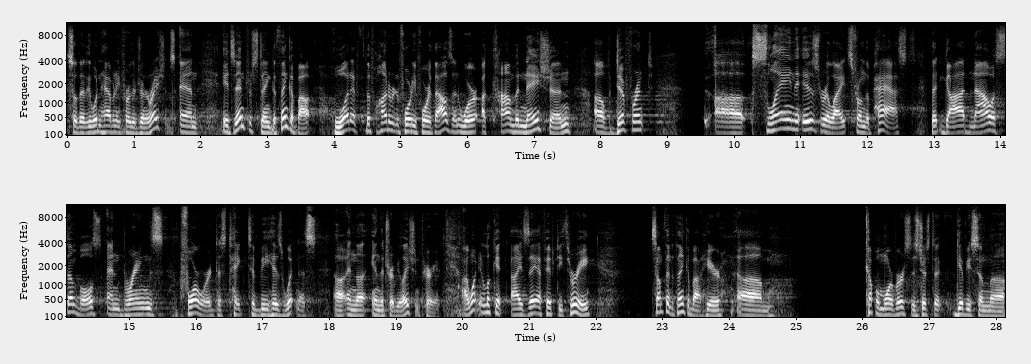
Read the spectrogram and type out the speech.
so that he wouldn't have any further generations. And it's interesting to think about what if the 144,000 were a combination of different uh, slain Israelites from the past that God now assembles and brings forward to take to be his witness uh, in, the, in the tribulation period. I want you to look at Isaiah 53. Something to think about here. Um, a couple more verses just to give you some uh,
